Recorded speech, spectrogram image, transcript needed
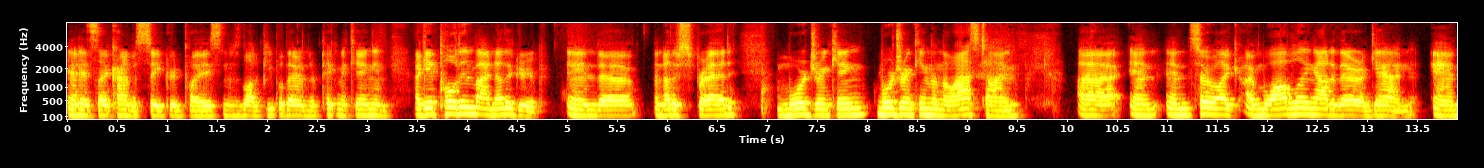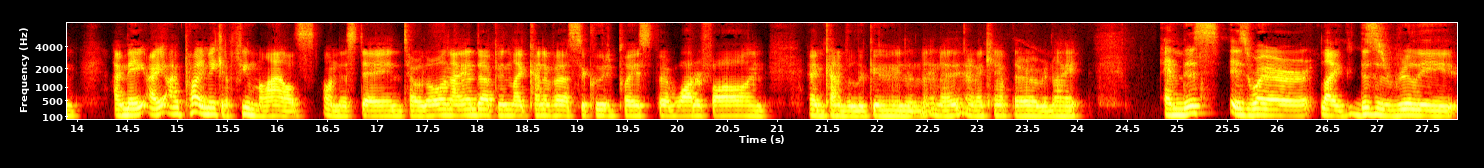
And it's like kind of a sacred place, and there's a lot of people there, and they're picnicking. And I get pulled in by another group, and uh, another spread, more drinking, more drinking than the last time. Uh, and and so like I'm wobbling out of there again, and I make I, I probably make it a few miles on this day in total, and I end up in like kind of a secluded place, the waterfall, and and kind of a lagoon, and and I and I camp there overnight and this is where like this is really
